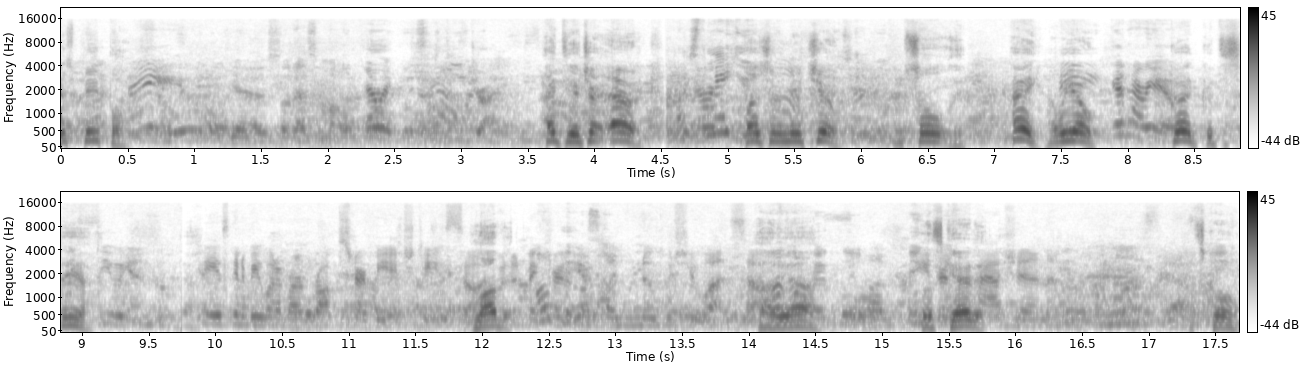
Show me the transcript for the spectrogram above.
Is great. Look at all these people. Yeah, so that's my overall Eric, goal. Hey, Deirdre, Eric. Nice to meet you. Pleasure to meet you. Absolutely. Hey, how are you? Good, how are you? Good, good to see you. See you again. She is going to be one of our rock star BHTs, so Love I it. wanted to make sure that you actually knew who she was. So Hell yeah. Okay, cool. Let's get it. Passion and, That's cool.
